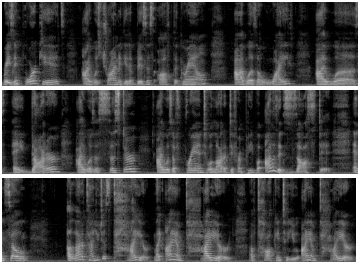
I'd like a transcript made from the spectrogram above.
raising four kids. I was trying to get a business off the ground. I was a wife. I was a daughter. I was a sister. I was a friend to a lot of different people. I was exhausted. And so a lot of times you're just tired. Like I am tired of talking to you. I am tired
